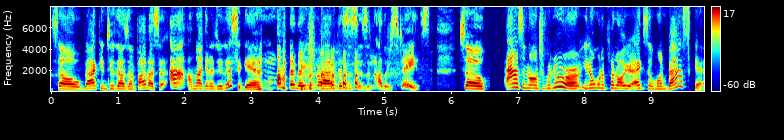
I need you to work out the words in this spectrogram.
So back in 2005, I said, ah, I'm not going to do this again. I'm going to make sure I have businesses in other states. So as an entrepreneur, you don't want to put all your eggs in one basket.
